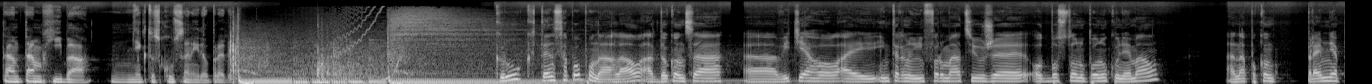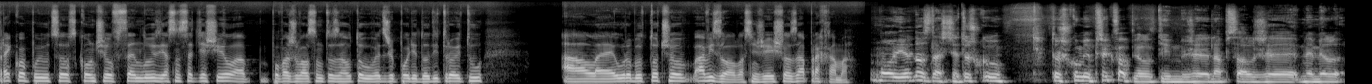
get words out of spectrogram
tam, tam chýba niekto skúsený dopredu. Kruk, ten sa poponáhľal a dokonca uh, vytiahol aj internú informáciu, že od Bostonu ponuku nemal a napokon pre mňa prekvapujúco skončil v St. Louis. Ja som sa tešil a považoval som to za hotovú vec, že pôjde do Detroitu, ale urobil to, čo avizoval, vlastne, že išiel za prachama. No jednoznačně, trošku, trošku mě překvapil tím, že napsal, že neměl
